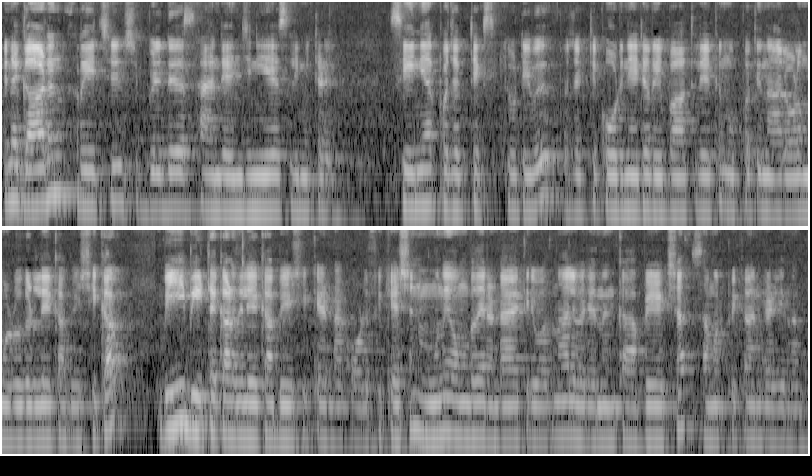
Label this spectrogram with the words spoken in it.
പിന്നെ garden reach ship builders and engineers ലിമിറ്റഡിൽ senior project executive project coordinator വിഭാഗത്തിലേക്ക് മുപ്പത്തിനാലോളം ഒഴിവുകളിലേക്ക് അപേക്ഷിക്കാം. ബി ബി ടെക് ആണ് ഇതിലേക്ക് അപേക്ഷിക്കേണ്ട ക്വാളിഫിക്കേഷൻ. മൂന്ന് ഒമ്പത് രണ്ടായിരത്തി ഇരുപത്തിനാല് വരെ നിങ്ങൾക്ക് അപേക്ഷ സമർപ്പിക്കാൻ കഴിയുന്നത്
